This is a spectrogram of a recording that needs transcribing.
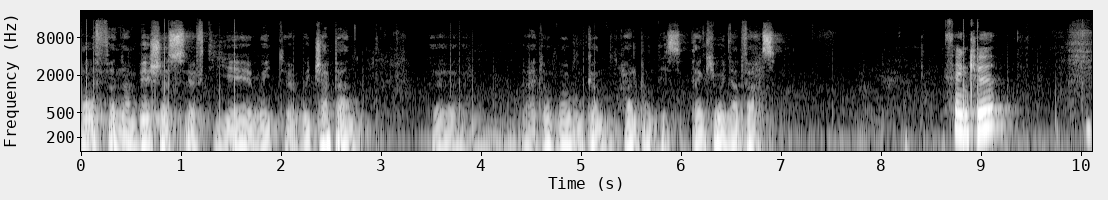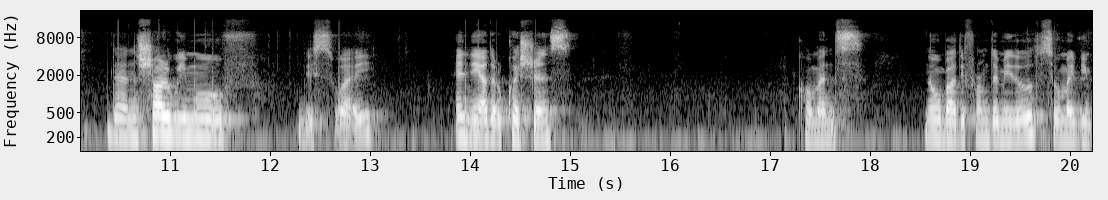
of an ambitious FTA with, uh, with Japan. Uh, I don't know who can help on this. Thank you in advance. Thank you. Then shall we move this way? Any other questions? Comments. Nobody from the middle, so maybe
